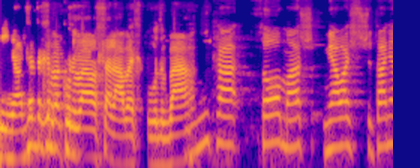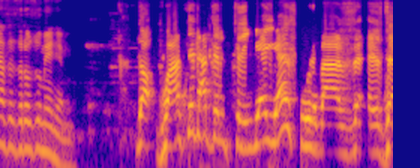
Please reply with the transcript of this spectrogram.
pieniądze, to chyba kurwa oszalałeś, kurwa. Monika, co masz, miałaś z czytania ze zrozumieniem? No właśnie na tym screenie jest kurwa, że, że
